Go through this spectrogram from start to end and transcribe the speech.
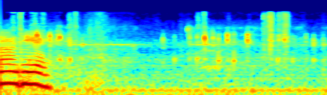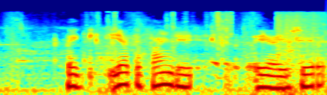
Around here. Like you have to find it. Yeah, you see it.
